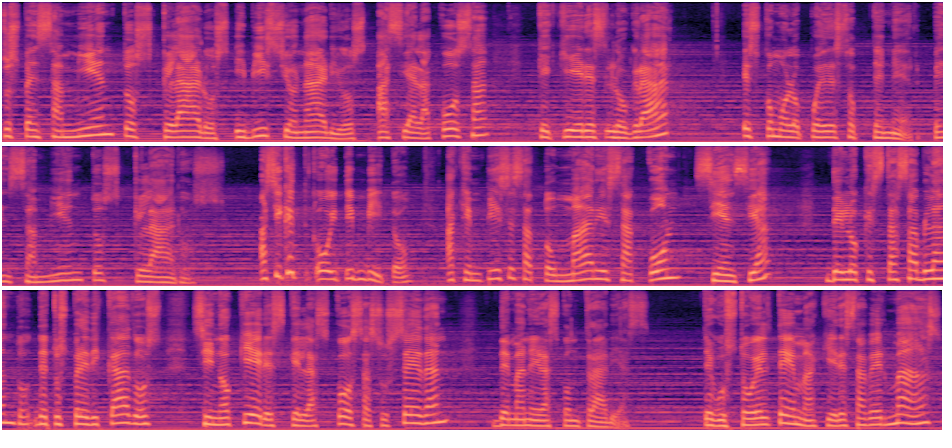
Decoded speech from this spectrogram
tus pensamientos claros y visionarios hacia la cosa que quieres lograr es como lo puedes obtener. Pensamientos claros. Así que hoy te invito a que empieces a tomar esa conciencia de lo que estás hablando, de tus predicados, si no quieres que las cosas sucedan de maneras contrarias. ¿Te gustó el tema? ¿Quieres saber más?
